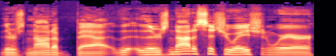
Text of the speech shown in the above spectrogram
there's not a bad there's not a situation where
